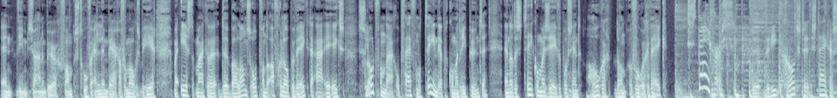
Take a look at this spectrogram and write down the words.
En Wim Zwanenburg van Stroeven en Lemberger Vermogensbeheer. Maar eerst maken we de balans op van de afgelopen week. De AEX sloot vandaag op 532,3 punten. En dat is 2,7 procent hoger dan vorige week. Stijgers. De drie grootste stijgers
